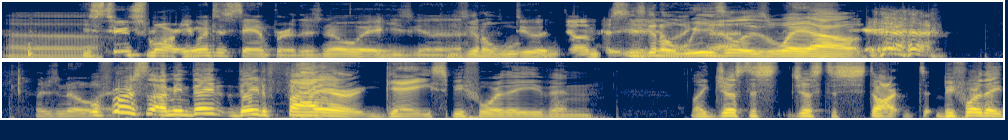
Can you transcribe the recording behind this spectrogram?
Uh, He's too smart. He went to Stanford. There's no way he's gonna, he's gonna do a dumb decision. he's gonna like weasel that. his way out. Yeah. There's no Well, way. first, I mean, they they'd fire Gase before they even like just to just to start before they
